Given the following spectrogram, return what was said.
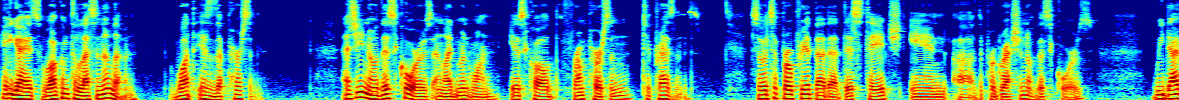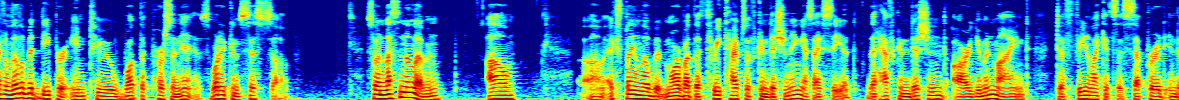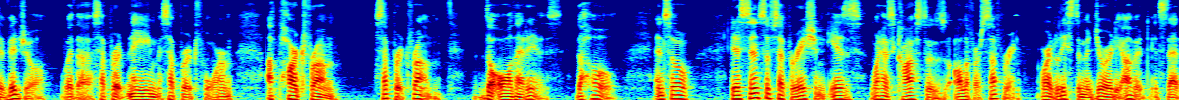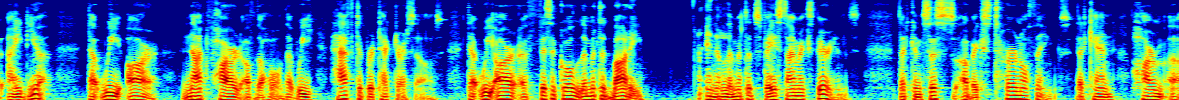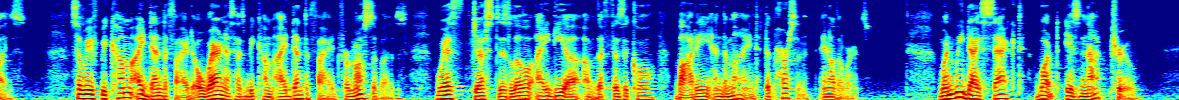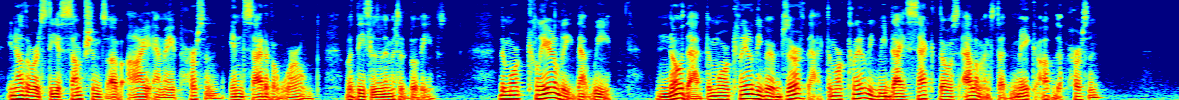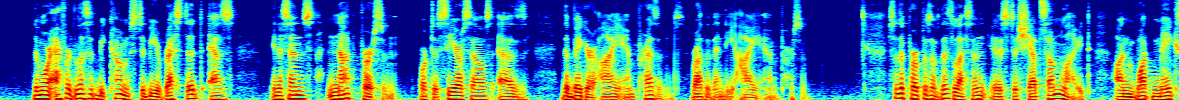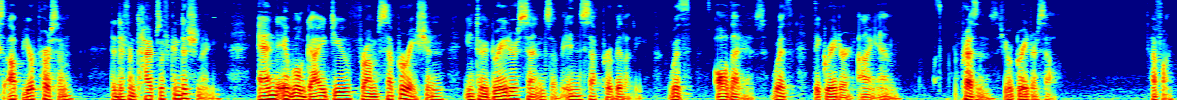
Hey guys, welcome to lesson 11. What is the person? As you know, this course, Enlightenment 1, is called From Person to Presence. So it's appropriate that at this stage in uh, the progression of this course, we dive a little bit deeper into what the person is, what it consists of. So in lesson 11, I'll uh, explain a little bit more about the three types of conditioning as I see it that have conditioned our human mind to feel like it's a separate individual with a separate name, a separate form, apart from, separate from the all that is, the whole. And so this sense of separation is what has caused us all of our suffering, or at least the majority of it. It's that idea that we are not part of the whole, that we have to protect ourselves, that we are a physical limited body in a limited space-time experience, that consists of external things that can harm us. So we've become identified, awareness has become identified for most of us with just this little idea of the physical body and the mind, the person, in other words. When we dissect what is not true, in other words, the assumptions of I am a person inside of a world with these limited beliefs, the more clearly that we know that, the more clearly we observe that, the more clearly we dissect those elements that make up the person, the more effortless it becomes to be rested as, in a sense, not person, or to see ourselves as the bigger I am presence, rather than the I am person. So the purpose of this lesson is to shed some light on what makes up your person, the different types of conditioning, and it will guide you from separation into a greater sense of inseparability with all that is, with the greater I am presence, your greater self. Have fun.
